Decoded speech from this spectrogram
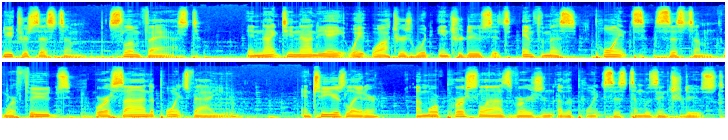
Nutrisystem, SlimFast. In 1998, Weight Watchers would introduce its infamous points system, where foods were assigned a points value. And two years later, a more personalized version of the point system was introduced.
